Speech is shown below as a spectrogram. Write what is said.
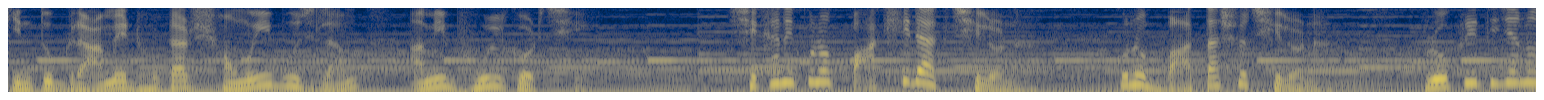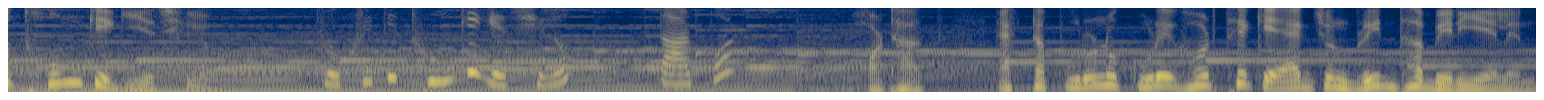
কিন্তু গ্রামে ঢোটার সময়ই বুঝলাম আমি ভুল করছি। সেখানে কোনো পাখি ডাক ছিল না কোনো বাতাসও ছিল না প্রকৃতি যেন থমকে গিয়েছিল। প্রকৃতি থমকে গেছিল? তারপর? হঠাৎ একটা পুরনো কুড়ে ঘর থেকে একজন বৃদ্ধা বেরিয়ে এলেন।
